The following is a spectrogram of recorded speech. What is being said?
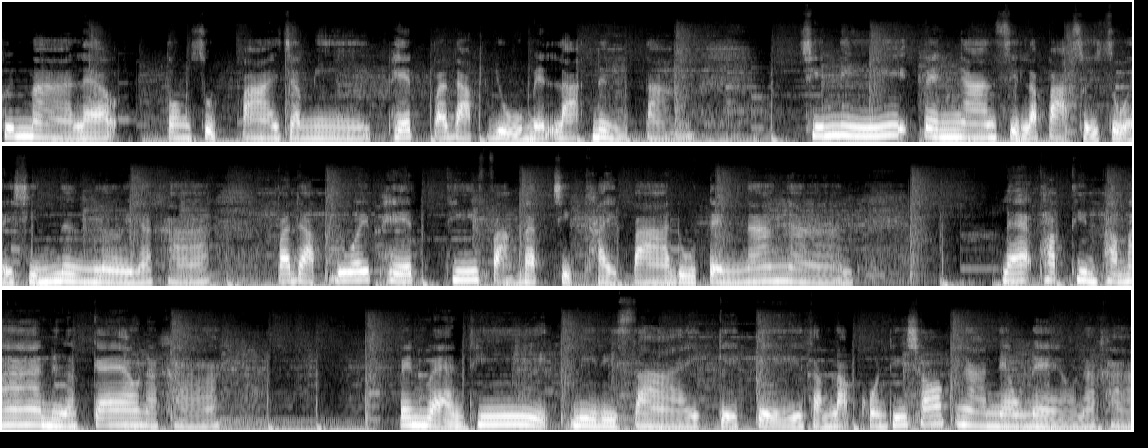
ขึ้นมาแล้ว ตรงสุดปลายจะมีเพชรประดับอยู่เม็ดละ 1 ตังชิ้นนี้เป็นงานศิลปะสวยๆ ชิ้นหนึ่งเลยนะคะ ประดับด้วยเพชรที่ฝังแบบฉีกไข่ปลาดูเต็มหน้างาน และทับทิมพม่าเนื้อแก้วนะคะ เป็นแหวนที่มีดีไซน์เก๋ๆสำหรับคนที่ชอบงานแนวๆนะคะ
